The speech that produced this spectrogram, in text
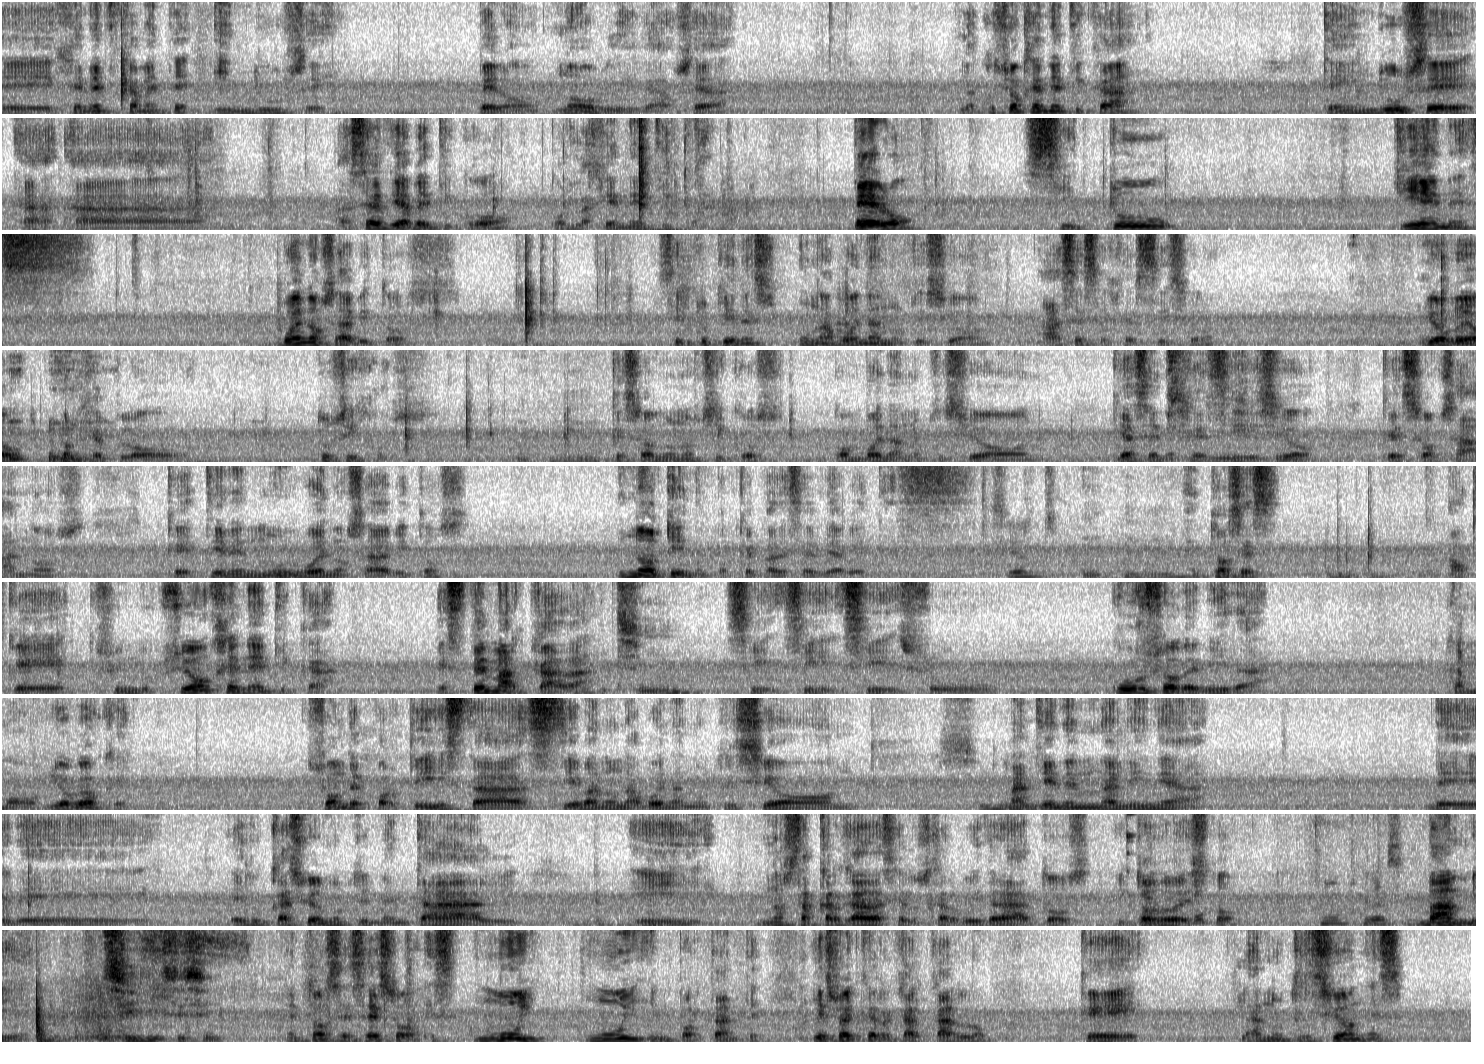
eh, genéticamente induce, pero no obliga. O sea, la cuestión genética te induce a, a- a ser diabético por la genética. Pero si tú tienes buenos hábitos, si tú tienes una buena nutrición, haces ejercicio, yo veo, por ejemplo, tus hijos, que son unos chicos con buena nutrición, que hacen ejercicio, que son sanos, que tienen muy buenos hábitos, no tienen por qué padecer diabetes. Cierto. Entonces, aunque su inducción genética esté marcada, si, si, si su curso de vida, como yo veo que son deportistas, llevan una buena nutrición, mantienen una línea de, de educación nutrimental y no está cargada hacia los carbohidratos y todo esto, van bien. Sí, sí, sí. Entonces eso es muy, muy importante y eso hay que recalcarlo, que la nutrición es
